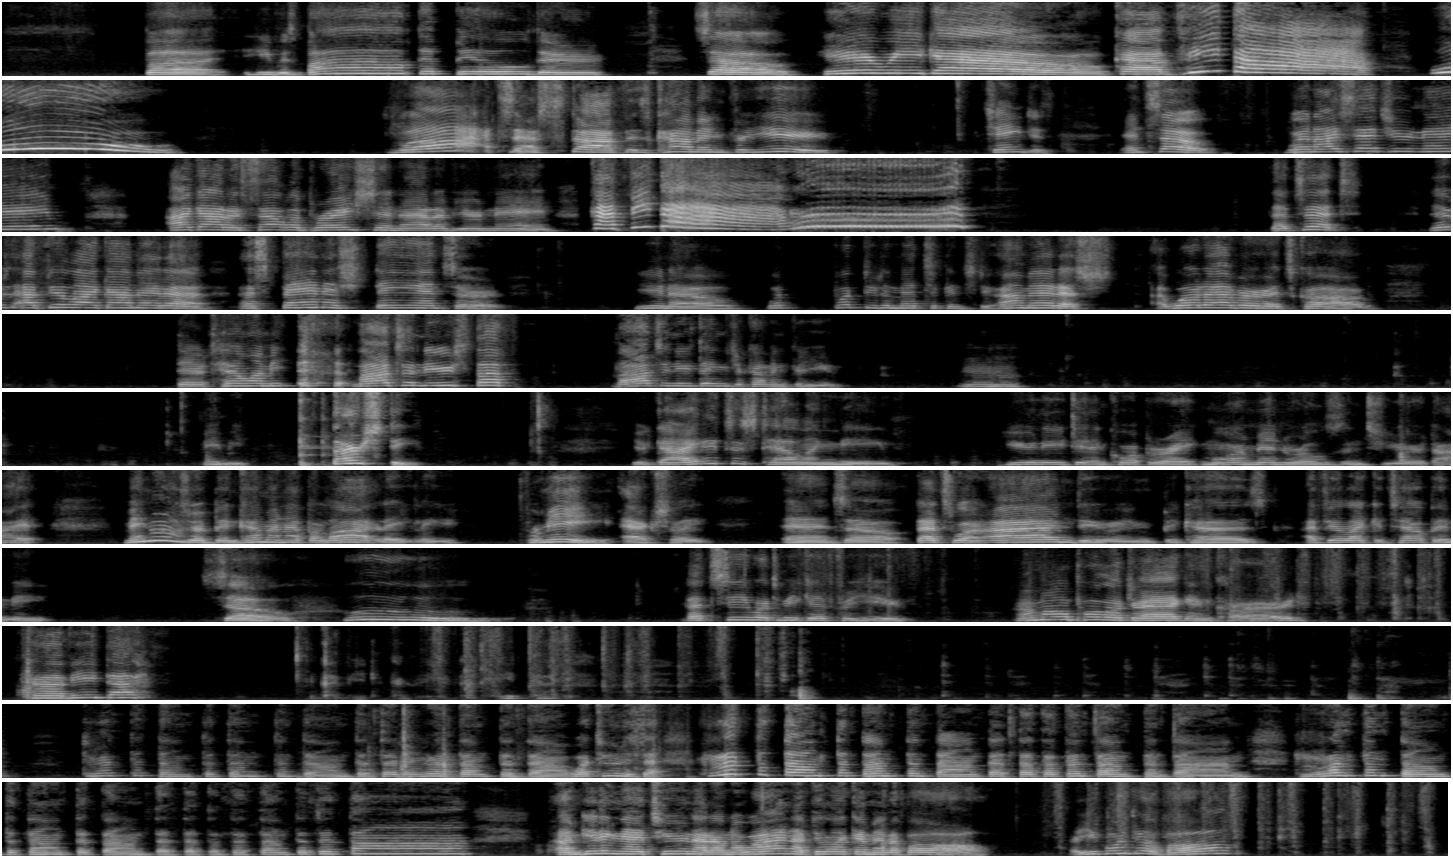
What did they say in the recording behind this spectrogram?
but he was Bob the Builder. So here we go. Kavita! Woo! Lots of stuff is coming for you. Changes. And so when I said your name, I got a celebration out of your name. Kavita! That's it. Was, I feel like I'm at a, a Spanish dance or, you know, what what do the Mexicans do? I'm at a whatever it's called. They're telling me lots of new stuff, lots of new things are coming for you. Mm-hmm. Made me thirsty. Your guidance is telling me you need to incorporate more minerals into your diet. Minerals have been coming up a lot lately for me, actually. And so that's what I'm doing because I feel like it's helping me. So, ooh, let's see what we get for you. I'm going to pull a dragon card. Kavita. What tune is that? I'm getting that tune. I don't know why, and I feel like I'm at a ball. Are you going to a ball?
